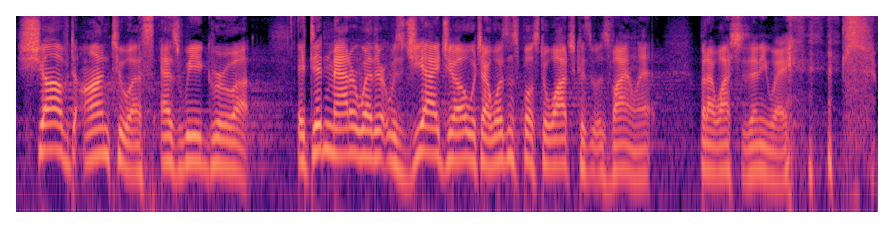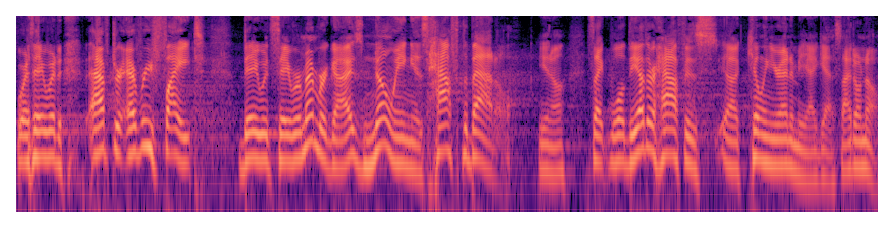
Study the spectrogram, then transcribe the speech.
shoved onto us as we grew up. It didn't matter whether it was G.I. Joe, which I wasn't supposed to watch because it was violent, but I watched it anyway, where they would, after every fight, they would say, Remember, guys, knowing is half the battle. You know, it's like, well, the other half is uh, killing your enemy, I guess. I don't know,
